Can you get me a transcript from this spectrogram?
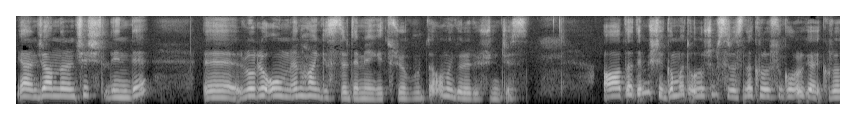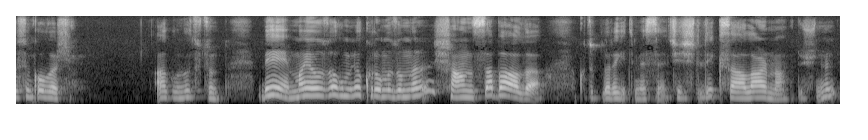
Yani canlıların çeşitliliğinde e, rolü olmayan hangisidir demeye getiriyor burada. Ona göre düşüneceğiz. A'da demiş ki gamet oluşum sırasında crossing over, crossing over. Aklında tutun. B. Mayozda homolo kromozomların şansa bağlı kutuplara gitmesi. Çeşitlilik sağlar mı? Düşünün.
